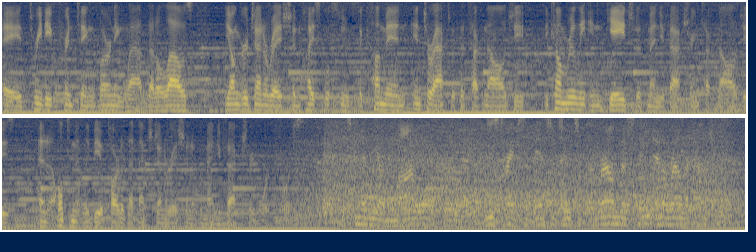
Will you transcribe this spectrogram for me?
a 3D printing learning lab that allows younger generation high school students to come in, interact with the technology, become really engaged with manufacturing technologies, and ultimately be a part of that next generation of the manufacturing workforce. It's going to be a model for these types of institutes around the state and around the country.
